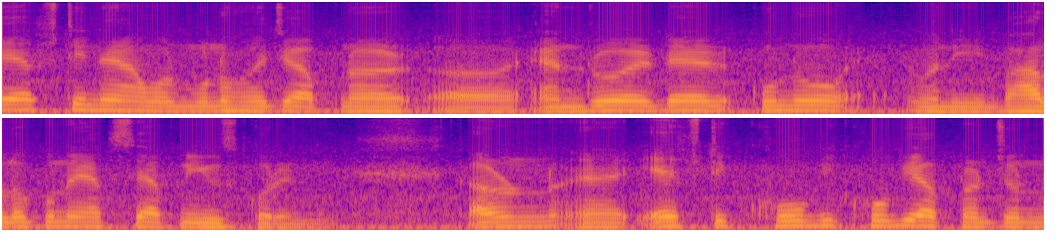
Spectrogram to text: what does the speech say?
এই অ্যাপসটি নেয়, আমার মনে হয় যে আপনার অ্যান্ড্রয়েডের কোনো মানে ভালো কোনো অ্যাপসে আপনি ইউজ করেননি। কারণ অ্যাপসটি খুবই খুবই আপনার জন্য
